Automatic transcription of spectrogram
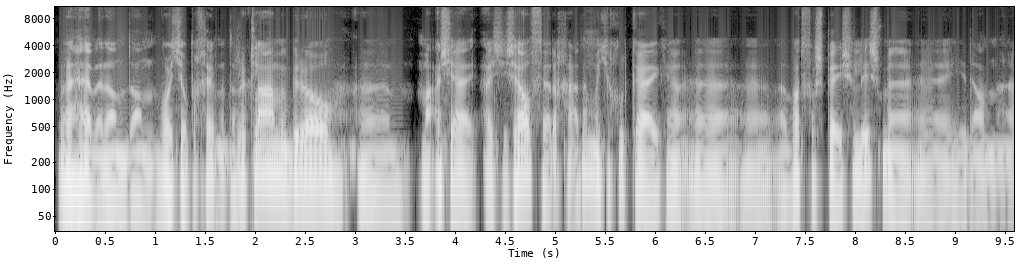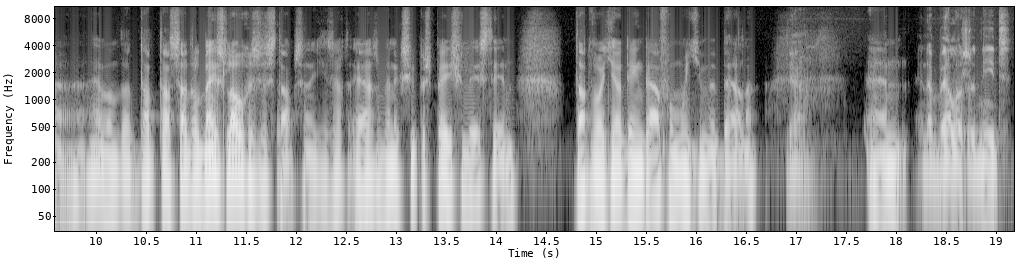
we hebben, dan, dan word je op een gegeven moment een reclamebureau. Uh, maar als, jij, als je zelf verder gaat, dan moet je goed kijken uh, uh, wat voor specialisme je dan. Hè, want dat, dat, dat zou de meest logische stap zijn. Dat je zegt, ergens ben ik super specialist in. Dat wordt jouw ding, daarvoor moet je me bellen. Ja. En, en dan bellen ze niet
